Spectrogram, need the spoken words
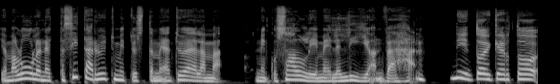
Ja mä luulen, että sitä rytmitystä meidän työelämä niin kuin sallii meille liian vähän. Niin, toi kertoo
